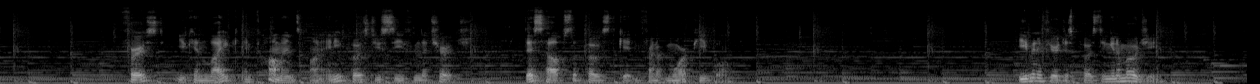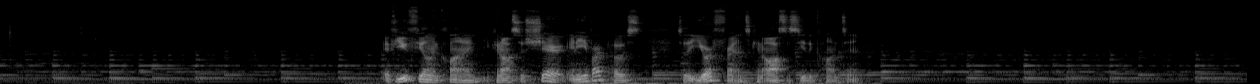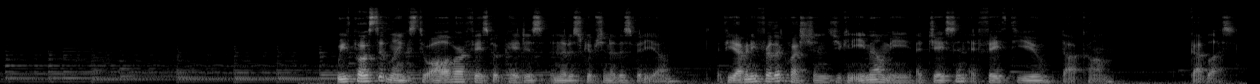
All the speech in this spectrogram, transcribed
First, you can like and comment on any post you see from the church. This helps the post get in front of more people. Even if you're just posting an emoji. If you feel inclined, you can also share any of our posts so that your friends can also see the content. We've posted links to all of our Facebook pages in the description of this video. If you have any further questions, you can email me at jason at faithtoyou.com. God bless.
